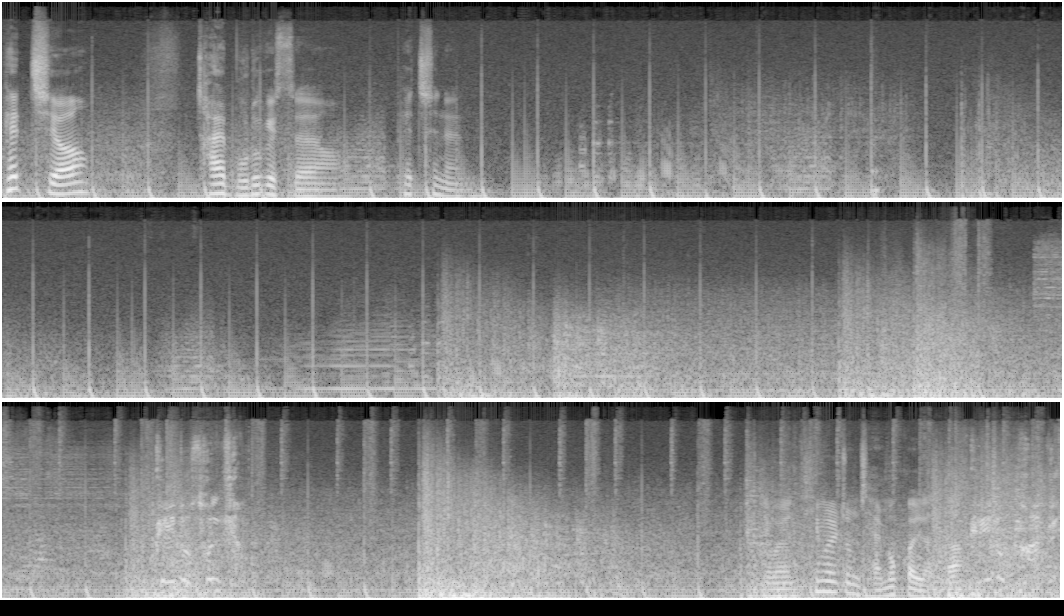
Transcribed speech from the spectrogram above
패치요? 잘 모르겠어요. 패치는. 손상. 이번엔 팀을 좀 잘못 걸렸다. 궤도 파괴.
